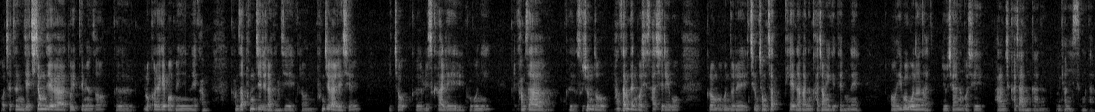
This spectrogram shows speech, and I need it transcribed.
어쨌든 이제 지정제가 도입되면서 그 로컬 회계법인의 감, 감사 품질이라든지 그런 품질 관리실 이쪽 그 리스크 관리 부분이 감사 그 수준도 향상된 것이 사실이고 그런 부분들을 지금 정착해 나가는 과정이기 때문에 어, 이 부분은 유지하는 것이 바람직하지 않은가 하는 의견이 있습니다.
